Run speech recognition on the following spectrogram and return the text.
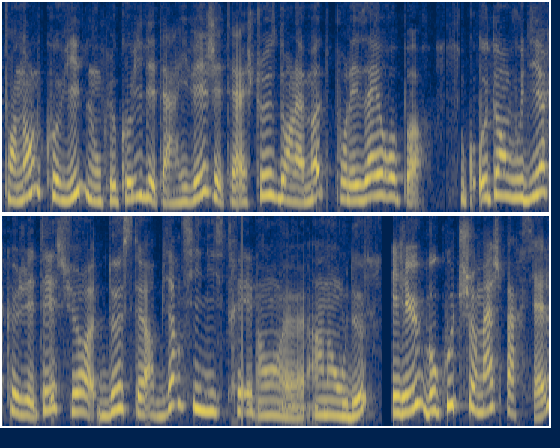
pendant le Covid, donc le Covid est arrivé, j'étais acheteuse dans la mode pour les aéroports. Donc autant vous dire que j'étais sur deux steurs bien sinistrés dans euh, un an ou deux. Et j'ai eu beaucoup de chômage partiel.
